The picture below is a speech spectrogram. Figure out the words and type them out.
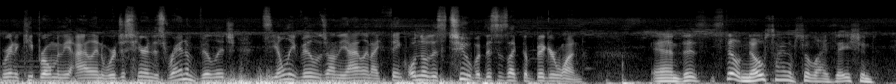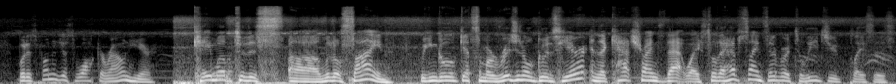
We're gonna keep roaming the island. We're just here in this random village. It's the only village on the island, I think. Oh no, there's two, but this is like the bigger one. And there's still no sign of civilization, but it's fun to just walk around here. Came up to this uh, little sign. We can go get some original goods here, and the cat shrine's that way. So they have signs everywhere to lead you places.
